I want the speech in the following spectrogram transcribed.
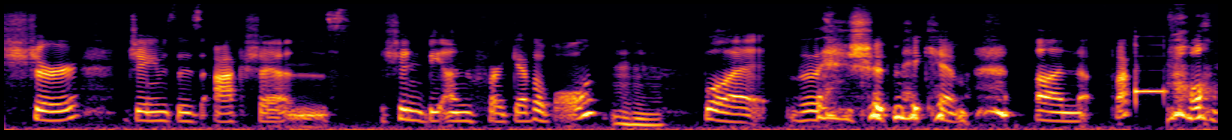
Sure, James's actions shouldn't be unforgivable, mm-hmm. but they should make him unfuckable.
